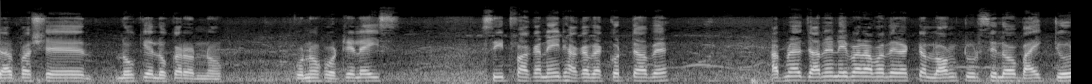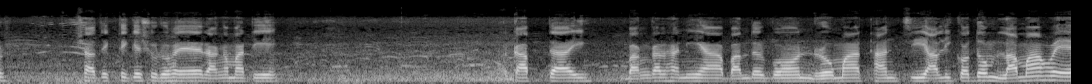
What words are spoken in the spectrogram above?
চারপাশে লোকে লোকারণ্য। কোনো হোটেলেই সিট ফাঁকা নেই, ঢাকা ব্যাক করতে হবে। আপনারা জানেন এবার আমাদের একটা লং ট্যুর ছিল বাইক ট্যুর সাজেক থেকে শুরু হয়ে রাঙামাটি, কাপ্তাই, বাঙ্গালহানিয়া, বান্দরবন, রোমা, থানচি, আলীকদম লামা হয়ে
